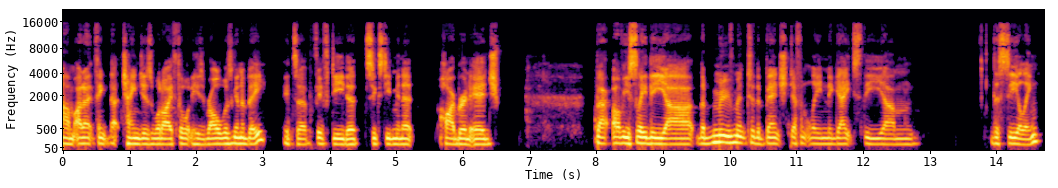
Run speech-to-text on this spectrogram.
Um, I don't think that changes what I thought his role was going to be. It's a 50 to 60 minute hybrid edge. But obviously, the uh, the movement to the bench definitely negates the um, the ceiling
